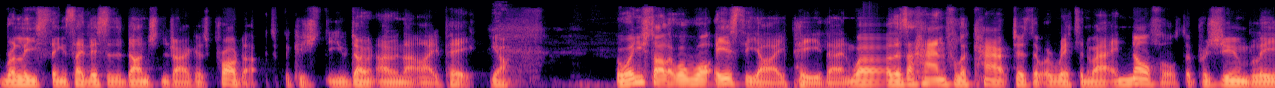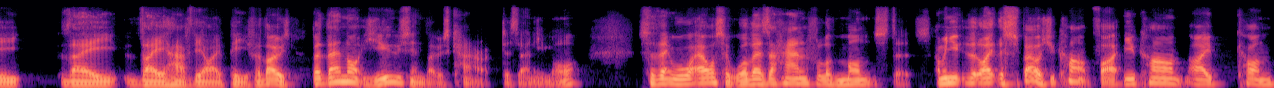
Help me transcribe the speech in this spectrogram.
release things say this is a Dungeons and Dragons product because you don't own that IP. Yeah. But when you start like, well, what is the IP then? Well, there's a handful of characters that were written about in novels that presumably they they have the IP for those, but they're not using those characters anymore. So then, what else? Well, there's a handful of monsters. I mean, you, like the spells, you can't fight. You can't. I can't.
